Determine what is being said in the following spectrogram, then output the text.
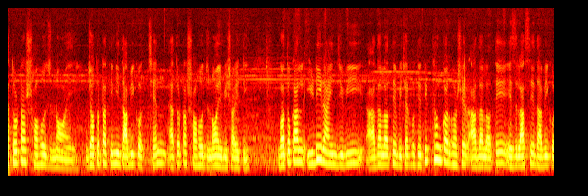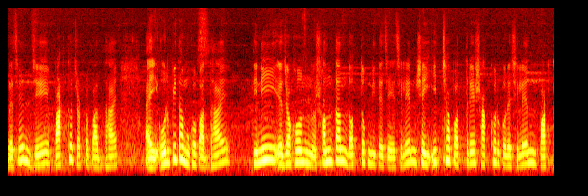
এতটা সহজ নয়। যতটা তিনি দাবি করছেন, এতটা সহজ নয় বিষয়টি। গতকাল ইডির আইনজীবী আদালতে বিচারপতি তীর্থঙ্কর ঘোষের আদালতে এজলাসে দাবি করেছেন যে পার্থ চট্টোপাধ্যায়, এই অর্পিতা মুখোপাধ্যায়, তিনি যখন সন্তান দত্তক নিতে চেয়েছিলেন, সেই ইচ্ছাপত্রে স্বাক্ষর করেছিলেন পার্থ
